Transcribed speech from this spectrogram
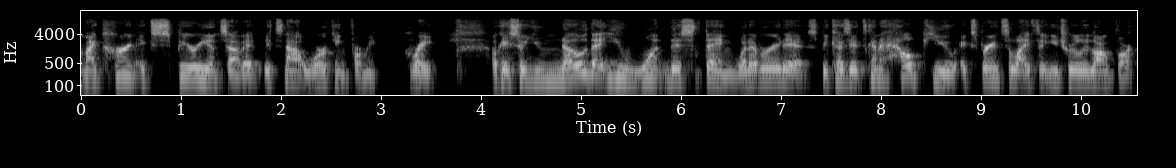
my current experience of it, it's not working for me. Great. Okay, so you know that you want this thing, whatever it is, because it's going to help you experience the life that you truly long for,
